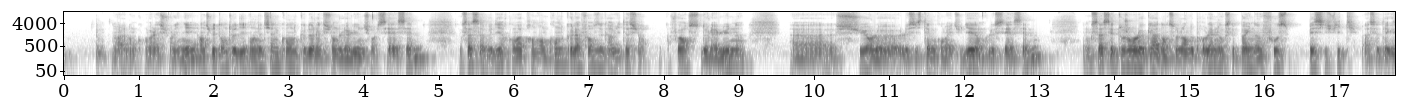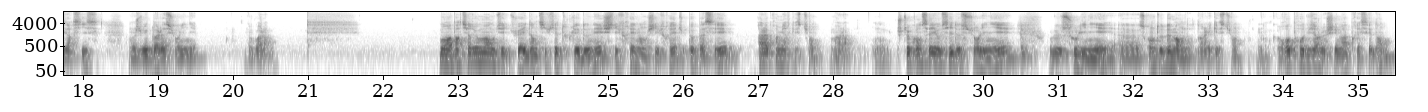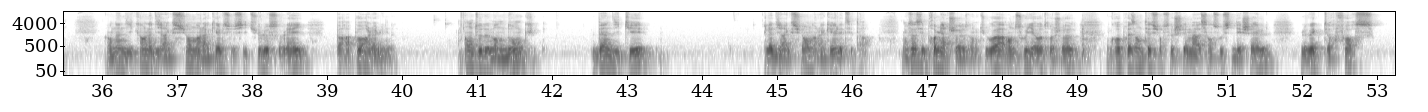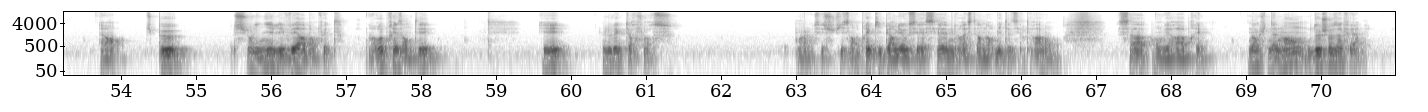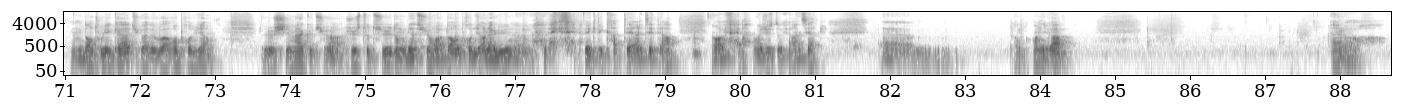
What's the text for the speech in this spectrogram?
Voilà, donc on va la surligner. Ensuite, on te dit on ne tient compte que de l'action de la Lune sur le CSM. Donc ça, ça veut dire qu'on va prendre en compte que la force de gravitation, la force de la Lune euh, sur le, système qu'on va étudier, donc le CSM. Donc ça, c'est toujours le cas dans ce genre de problème, donc c'est pas une info à cet exercice, donc je vais pas la surligner. Donc voilà. Bon, à partir du moment où tu, as identifié toutes les données, chiffrées, non chiffrées, tu peux passer à la première question. Voilà. Je te conseille aussi de surligner ou de souligner euh, ce qu'on te demande dans les questions. reproduire le schéma précédent en indiquant la direction dans laquelle se situe le Soleil par rapport à la Lune. On te demande donc d'indiquer la direction dans laquelle, etc. Donc ça c'est première chose. Donc tu vois, en dessous il y a autre chose. Donc représenter sur ce schéma sans souci d'échelle le vecteur force. Alors tu peux surligner les verbes en fait. Représenter et le vecteur force. Voilà, c'est suffisant. Après, qui permet au CSM de rester en orbite, etc. Bon, ça, on verra après. Donc finalement, deux choses à faire. Dans tous les cas, tu vas devoir reproduire le schéma que tu as juste au-dessus. Donc bien sûr, on va pas reproduire la Lune euh, avec, des cratères, etc. On va, juste faire un cercle. Euh, donc on y va. Alors,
